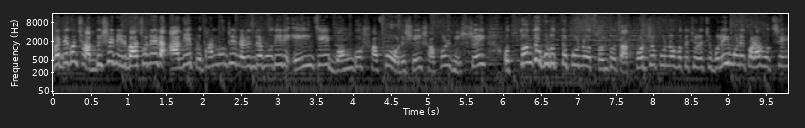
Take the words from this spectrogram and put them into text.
এবার দেখুন ছাব্বিশের নির্বাচনের আগে প্রধানমন্ত্রী নরেন্দ্র মোদীর এই যে বঙ্গ সফর, সেই সফর নিশ্চয়ই অত্যন্ত গুরুত্বপূর্ণ, অত্যন্ত তাৎপর্যপূর্ণ হতে চলেছে বলেই মনে করা হচ্ছে।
